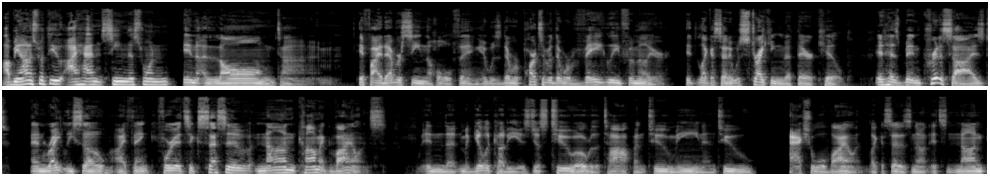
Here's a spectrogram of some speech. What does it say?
I'll be honest with you, I hadn't seen this one in a long time. If I'd ever seen the whole thing, it was there were parts of it that were vaguely familiar. It like I said, it was striking that they're killed. It has been criticized and rightly so, I think, for its excessive non comic violence. In that McGillicuddy is just too over the top and too mean and too actual violent. Like I said, it's not it's non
